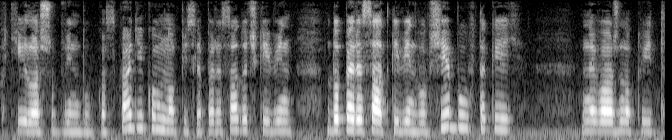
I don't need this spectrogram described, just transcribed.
Хотіла, щоб він був каскадіком, але після пересадочки він до пересадки він взагалі був такий, неважно квіт.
